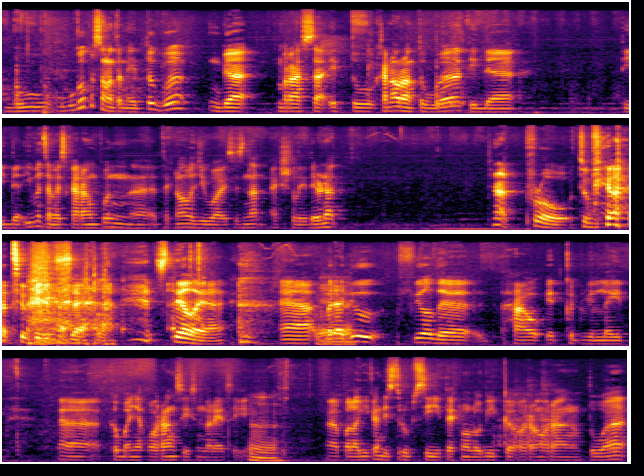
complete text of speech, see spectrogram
Gue gue pas nonton itu gue nggak merasa itu karena orang tua gue tidak tidak even sampai sekarang pun uh, technology wise is not actually they're not they're not pro to be to be exact lah. still ya Uh, but I Yeah. do feel the how it could relate uh, ke banyak orang sih sebenarnya sih Hmm. apalagi kan disrupsi teknologi ke orang-orang tua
